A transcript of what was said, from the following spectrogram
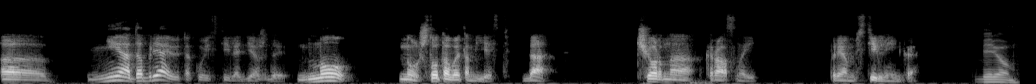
Э, не одобряю такой стиль одежды, но ну, что-то в этом есть, да. Черно-красный. Прям стильненько. Берем.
